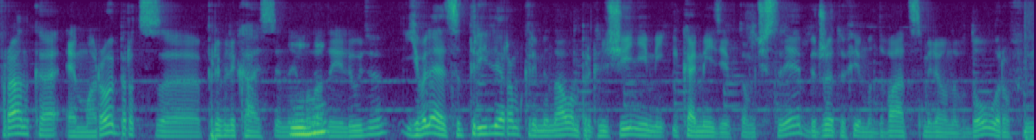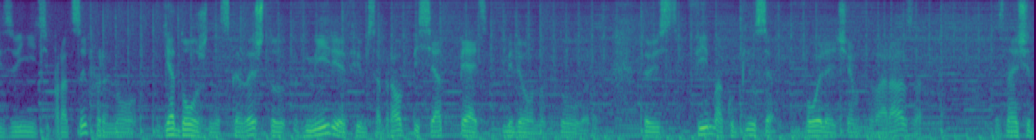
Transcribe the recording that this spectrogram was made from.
Франко, Эмма Робертс, э, привлекательные mm-hmm. молодые люди. Является триллером, криминалом, приключениями и комедией в том числе. Бюджет у фильма 20 миллионов долларов. Извините про цифры, но я должен сказать, что в мире фильм собрал 55 миллионов долларов. То есть фильм окупился более чем в два раза значит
